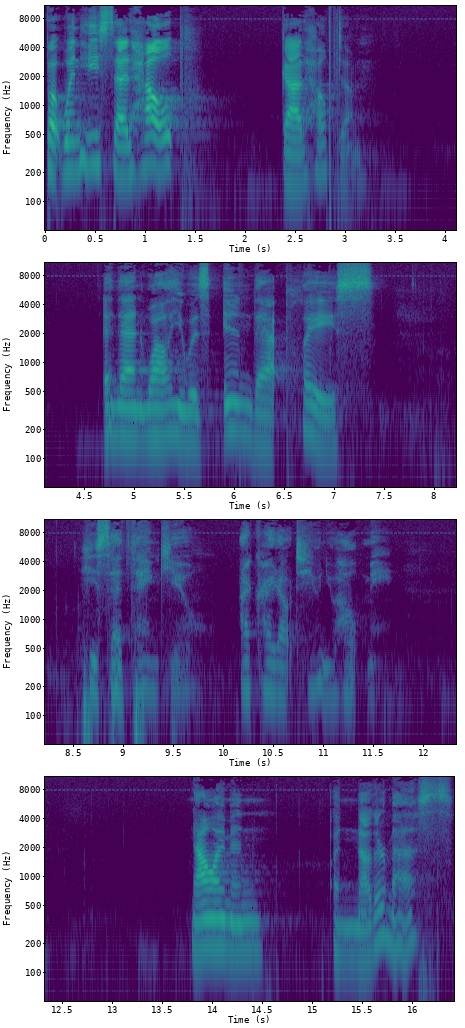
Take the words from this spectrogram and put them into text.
but when he said help, God helped him. And then while he was in that place, he said, Thank you. I cried out to you and you helped me. Now I'm in another mess.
